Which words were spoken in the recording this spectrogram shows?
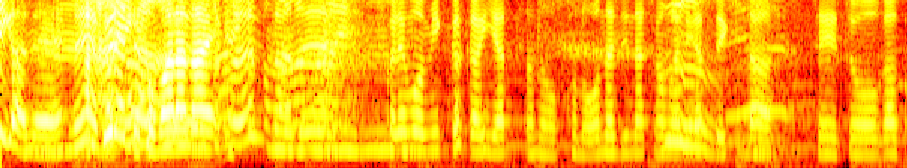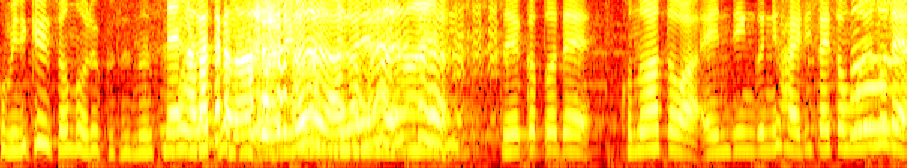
愛がねね溢れて止まらない。そう。しましたね。これも3日間やあのこの同じ仲間でやってきた成長がコミュニケーション能力でねすごいね上がったかな。うん上がりましはた。ということでこの後はエンディングに入りたいと思うので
